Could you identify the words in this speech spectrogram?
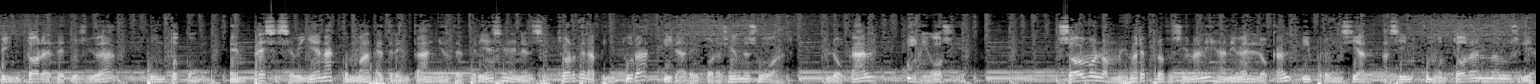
pintoresdetuciudad.com Empresa sevillana con más de 30 años de experiencia en el sector de la pintura y la decoración de su hogar, local y negocio. Somos los mejores profesionales a nivel local y provincial, así como toda Andalucía.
